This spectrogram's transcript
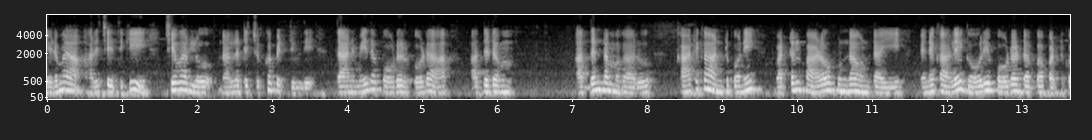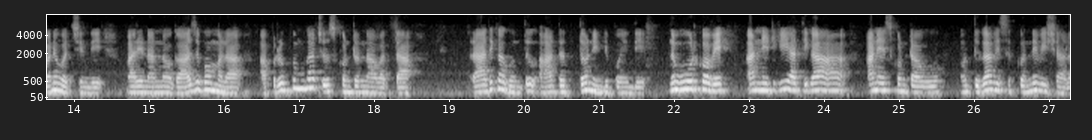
ఎడమ అరచేతికి చివర్లో నల్లటి చుక్క పెట్టింది. దాని మీద పౌడర్ కూడా అద్దడం అద్దండమ్మ గారు కాటిక అంటుకొని బట్టలు పాడవకుండా ఉంటాయి. వెనకాలే గౌరీ పౌడర్ డబ్బా పట్టుకొని వచ్చింది. మరి నన్ను గాజు బొమ్మల అపురూపంగా చూసుకుంటున్నావత్తా? రాధిక గొంతు ఆర్ద్రతతో నిండిపోయింది. నువ్వు ఊరుకోవే అన్నిటికీ అతిగా అనేసుకుంటావు. ముద్దుగా విసుక్కుంది విశాల.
